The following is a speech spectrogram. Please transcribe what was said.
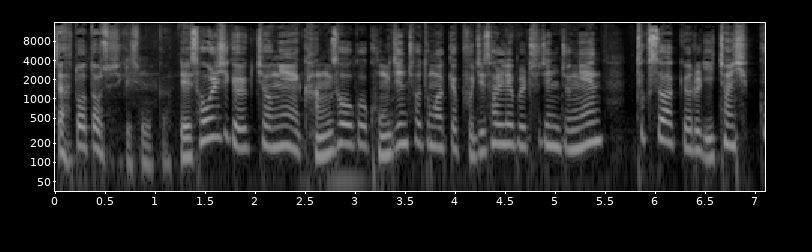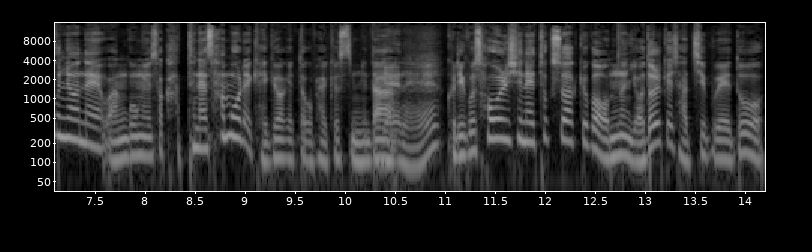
자, 또 어떤 소식이 있습니까? 네, 서울시 교육청이 강서구 공진초등학교 부지 설립을 추진 중인 특수학교를 2019년에 완공해서 같은 해 3월에 개교하겠다고 밝혔습니다. 네네. 그리고 서울 시 내 특수학교가 없는 8개 자치구에도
